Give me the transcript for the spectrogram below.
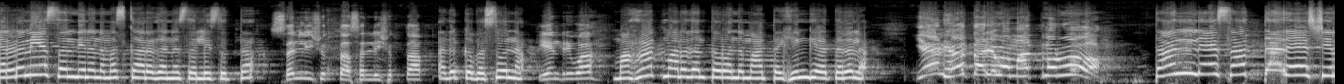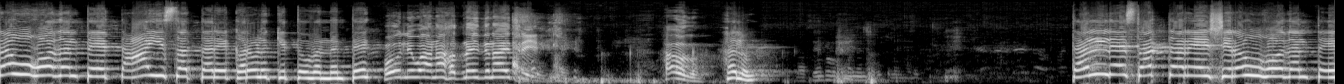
ಎರಡನೆಯ ಸಂದಿನ ನಮಸ್ಕಾರಗಳನ್ನ ಸಲ್ಲಿಸುತ್ತ ಸಲ್ಲಿಸುತ್ತ ಸಲ್ಲಿಸುತ್ತ. ಅದಕ್ಕೆ ಬಸವಣ್ಣ. ಏನ್ರಿವ? ಮಹಾತ್ಮರದಂತ ಒಂದು ಮಾತ ಹಿಂಗೆ ಹೇಳ್ತಾರಲ್ಲ. ಏನ್ ಹೇಳ್ತಾರಿವ ಮಾತ್ಮರು ತಂದೆ ಸತ್ತರೆ ಶಿರವು ಹೋದಂತೆ ತಾಯಿ ಸತ್ತರೆ ಕರುಳು ಕಿತ್ತು ಬಂದಂತೆ. ಹೋಗ್ಲಿವ ನಾ ಹದಿನೈದು ದಿನ ಆಯ್ತ್ರಿ. ಹೌದು. ಹಲೋ. ತಂದೆ ಸತ್ತರೆ ಶಿರವು ಹೋದಂತೆ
